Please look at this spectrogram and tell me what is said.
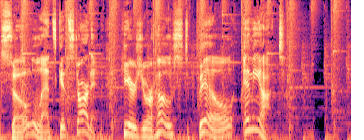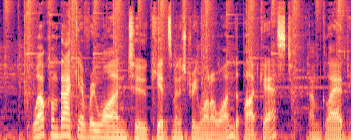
So let's get started. Here's your host, Bill Emeott. Welcome back, everyone, to Kids Ministry 101, the podcast. I'm glad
